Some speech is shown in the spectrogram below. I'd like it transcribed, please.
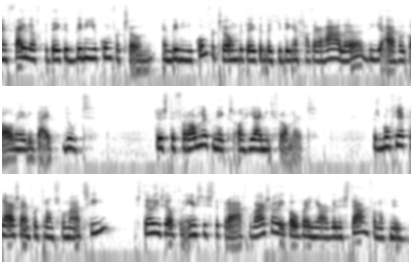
En veilig betekent binnen je comfortzone. En binnen je comfortzone betekent dat je dingen gaat herhalen die je eigenlijk al een hele tijd doet. Dus er verandert niks als jij niet verandert. Dus mocht jij klaar zijn voor transformatie, stel jezelf dan eerst eens de vraag: waar zou ik over een jaar willen staan vanaf nu?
